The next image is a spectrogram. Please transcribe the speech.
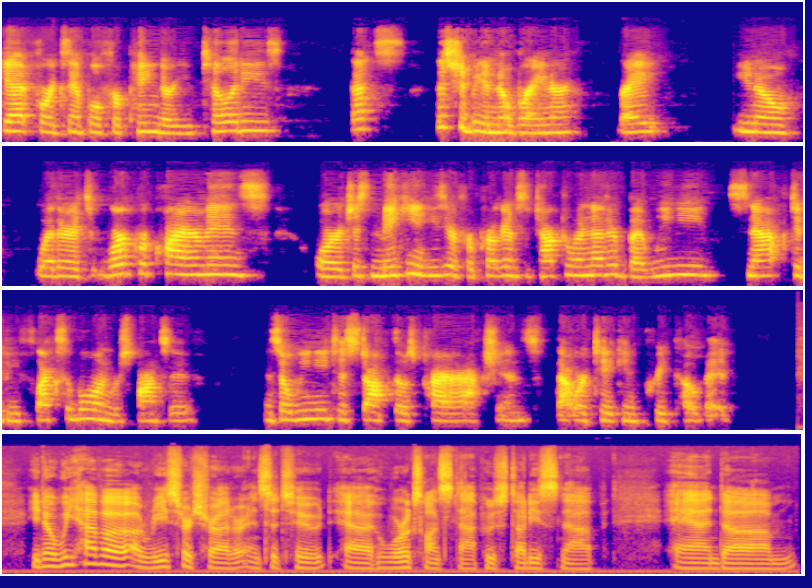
get, for example, for paying their utilities. That's this should be a no-brainer, right? You know, whether it's work requirements or just making it easier for programs to talk to one another, but we need SNAP to be flexible and responsive and so we need to stop those prior actions that were taken pre COVID. You know, we have a, a researcher at our institute uh, who works on SNAP, who studies SNAP. And um,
